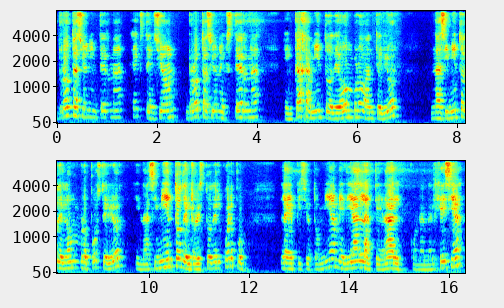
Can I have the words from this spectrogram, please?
rotación interna, extensión, rotación externa, encajamiento de hombro anterior nacimiento del hombro posterior y nacimiento del resto del cuerpo. La episiotomía medial lateral con analgesia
